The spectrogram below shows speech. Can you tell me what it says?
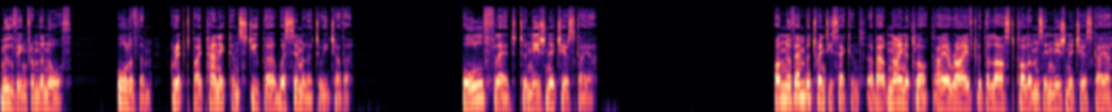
moving from the north. All of them, gripped by panic and stupor, were similar to each other. All fled to Nizhne Chirskaya. On November 22nd, about nine o'clock, I arrived with the last columns in Nizhne Chirskaya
